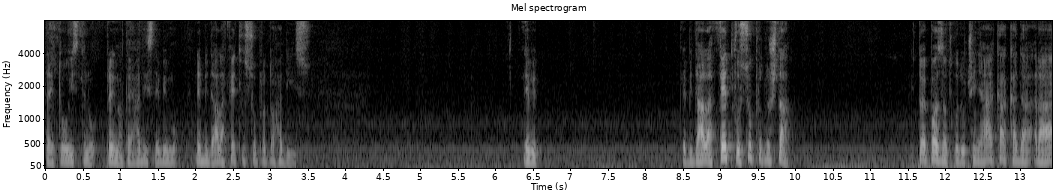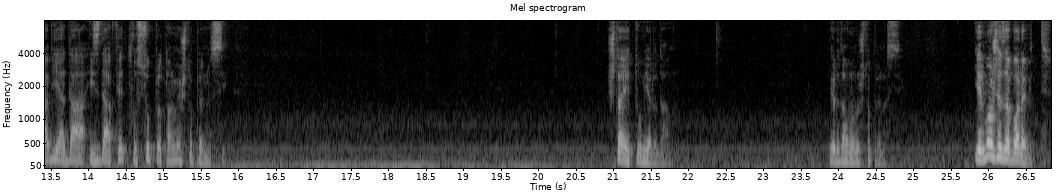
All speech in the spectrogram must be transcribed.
da je to istinu preno taj hadis, ne bi, mu, ne bi dala fetvu suprotno hadisu. Ne bi, ne bi dala fetvu suprotno šta? I to je poznat kod učenjaka kada ravija da izda fetvu suprotno onome što prenosi. Šta je tu mjerodavno? mjerodavno ono što prenosi. Jer može zaboraviti.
